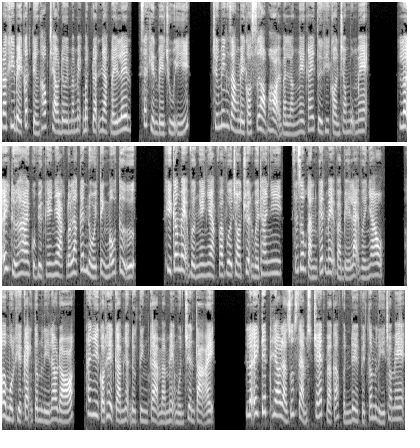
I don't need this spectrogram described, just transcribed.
và khi bé cất tiếng khóc chào đời mà mẹ bật đoạn nhạc đấy lên sẽ khiến bé chú ý, chứng minh rằng bé có sự học hỏi và lắng nghe ngay từ khi còn trong bụng mẹ. Lợi ích thứ hai của việc nghe nhạc đó là kết nối tình mẫu tử. Khi các mẹ vừa nghe nhạc và vừa trò chuyện với thai nhi sẽ giúp gắn kết mẹ và bé lại với nhau. Ở một khía cạnh tâm lý nào đó, thai nhi có thể cảm nhận được tình cảm mà mẹ muốn truyền tải. Lợi ích tiếp theo là giúp giảm stress và các vấn đề về tâm lý cho mẹ.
